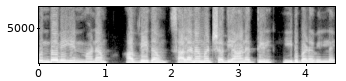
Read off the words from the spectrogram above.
குந்தவியின் மனம் அவ்விதம் சலனமற்ற தியானத்தில் ஈடுபடவில்லை.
